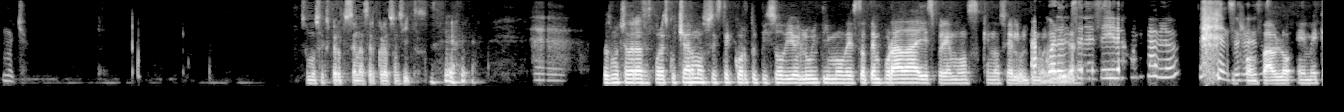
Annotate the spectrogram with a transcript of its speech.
Mucho. Somos expertos en hacer corazoncitos. Pues muchas gracias por escucharnos este corto episodio, el último de esta temporada, y esperemos que no sea el último Acuérdense vida. de seguir a Juan Pablo en sus Juan redes Pablo MK.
